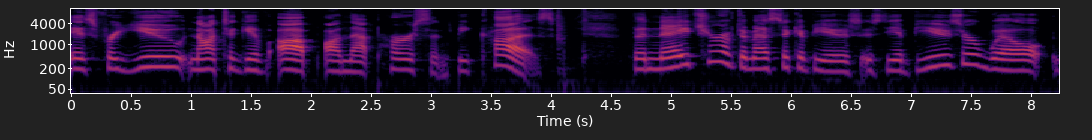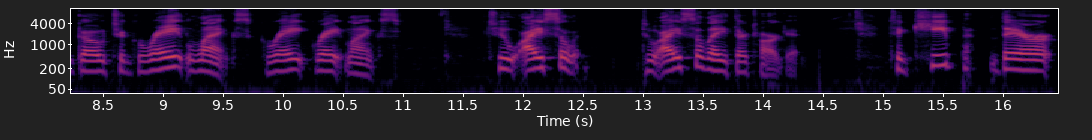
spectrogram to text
is for you not to give up on that person because the nature of domestic abuse is the abuser will go to great lengths, great, great lengths to isolate to isolate their target, to keep their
